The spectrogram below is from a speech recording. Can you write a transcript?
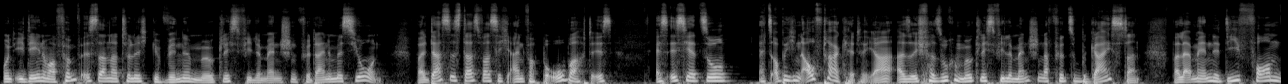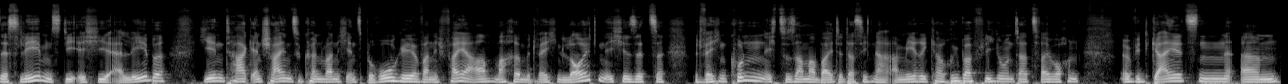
Und Idee Nummer 5 ist dann natürlich, gewinne möglichst viele Menschen für deine Mission. Weil das ist das, was ich einfach beobachte, ist, es ist jetzt so, als ob ich einen Auftrag hätte, ja. Also ich versuche möglichst viele Menschen dafür zu begeistern, weil am Ende die Form des Lebens, die ich hier erlebe, jeden Tag entscheiden zu können, wann ich ins Büro gehe, wann ich Feierabend mache, mit welchen Leuten ich hier sitze, mit welchen Kunden ich zusammenarbeite, dass ich nach Amerika rüberfliege und da zwei Wochen irgendwie die geilsten ähm,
